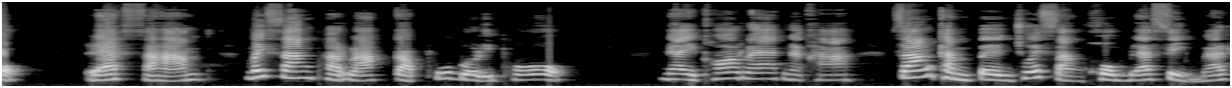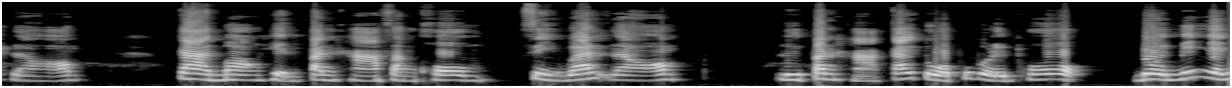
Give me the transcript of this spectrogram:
ค และ 3. ไม่สร้างภาระกับผู้บริโภค ในข้อแรกนะคะ สร้างแคมเปญช่วยสังคมและสิ่งแวดล้อม การมองเห็นปัญหาสังคม สิ่งแวดล้อม หรือปัญหาใกล้ตัวผู้บริโภค โดยไม่เน้น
